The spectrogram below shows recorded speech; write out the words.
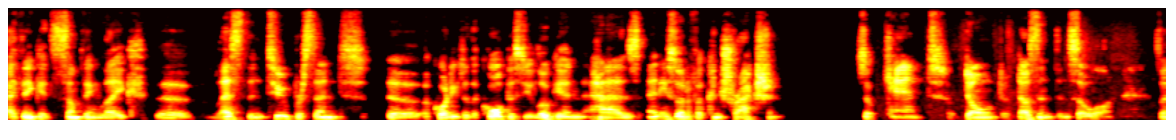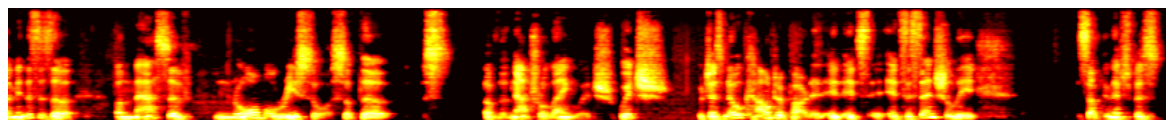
I think it's something like uh, less than two percent, uh, according to the corpus you look in, has any sort of a contraction. So can't, don't, doesn't, and so on. So I mean, this is a a massive normal resource of the of the natural language, which which has no counterpart. It, it, it's it's essentially something that's just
